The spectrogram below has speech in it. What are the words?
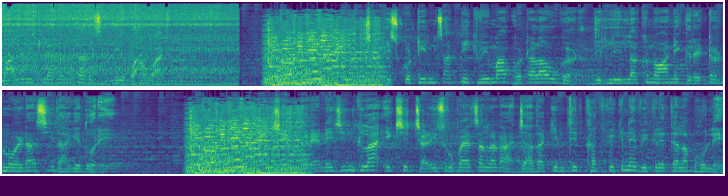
माल विकल्यानंतर झाली वाहवाढ चाळीस कोटींचा पीक विमा घोटाळा उघड दिल्ली लखनौ आणि ग्रेटर नोएडाशी धागेदोरे शेतकऱ्याने जिंकला एकशे चाळीस रुपयाचा लढा जादा किमतीत खतपिकने विक्रेत्याला भोले.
